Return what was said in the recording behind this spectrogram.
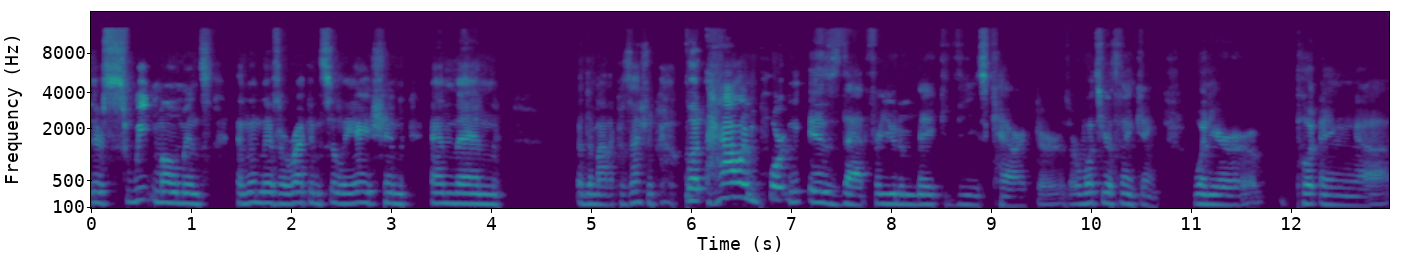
there's sweet moments, and then there's a reconciliation, and then a demonic possession. But how important is that for you to make these characters, or what's your thinking when you're putting uh,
